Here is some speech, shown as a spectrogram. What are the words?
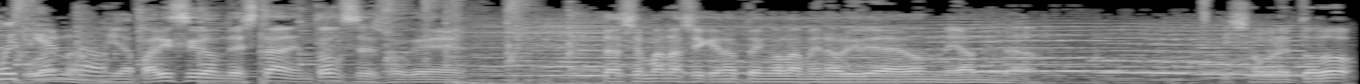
Muy tierno. ¿Y Aparicio dónde está entonces? Porque esta semana sí que no tengo la menor idea de dónde anda. Y sobre todo,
